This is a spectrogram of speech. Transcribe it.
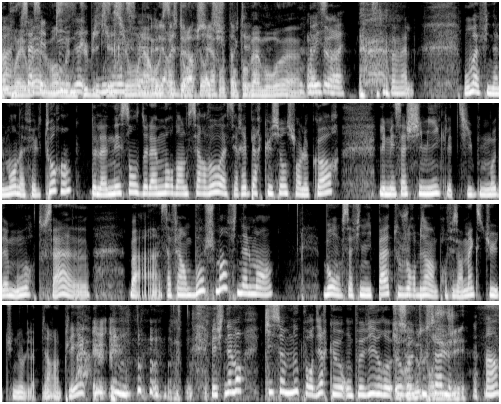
On pourrait ça, ouais, c'est le vendre une publication, business, la euh, les recette de la recherche pour tomber amoureux. euh. Oui, c'est vrai. C'est pas mal. Bon, bah finalement, on a fait le tour hein, de la naissance de l'amour dans le cerveau à ses répercussions sur le corps, les messages chimiques, les petits mots d'amour, tout ça. euh, bah, ça fait un bon chemin finalement. hein. Bon, ça finit pas toujours bien. Professeur Max, tu, tu nous l'as bien rappelé. Mais finalement, qui sommes-nous pour dire qu'on peut vivre Qui heureux tout seul Hein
